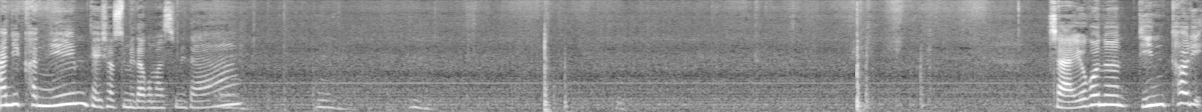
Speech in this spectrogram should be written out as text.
화니카님 되셨습니다. 고맙습니다. 자, 요거는 딘털이.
